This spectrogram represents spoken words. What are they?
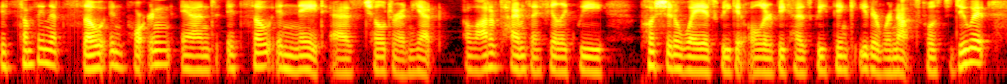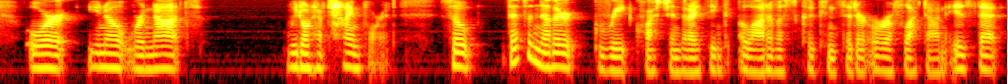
It's something that's so important and it's so innate as children, yet a lot of times I feel like we push it away as we get older because we think either we're not supposed to do it or, you know, we're not, we don't have time for it. So that's another great question that I think a lot of us could consider or reflect on is that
